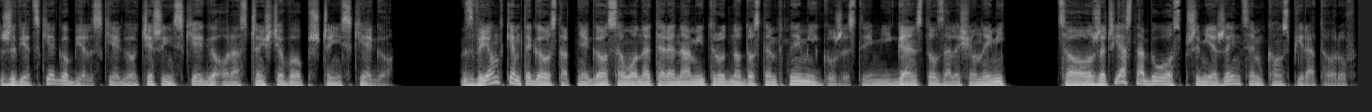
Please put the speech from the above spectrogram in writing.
żywieckiego, bielskiego, cieszyńskiego oraz częściowo pszczyńskiego. Z wyjątkiem tego ostatniego są one terenami trudno dostępnymi, górzystymi, gęsto zalesionymi, co rzecz jasna było sprzymierzeńcem konspiratorów.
